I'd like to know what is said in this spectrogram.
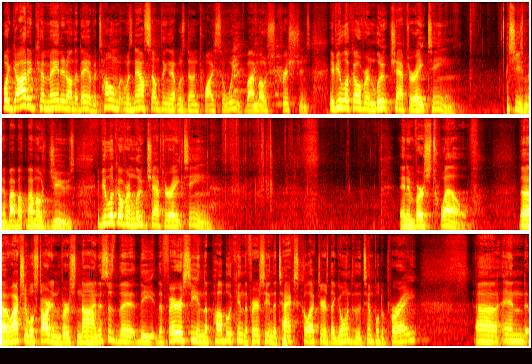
what God had commanded on the Day of Atonement was now something that was done twice a week by most Christians. If you look over in Luke chapter 18, excuse me, by, by most Jews. If you look over in Luke chapter 18 and in verse 12, the, well, actually, we'll start in verse 9. This is the, the, the Pharisee and the publican, the Pharisee and the tax collector, as they go into the temple to pray. Uh, and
